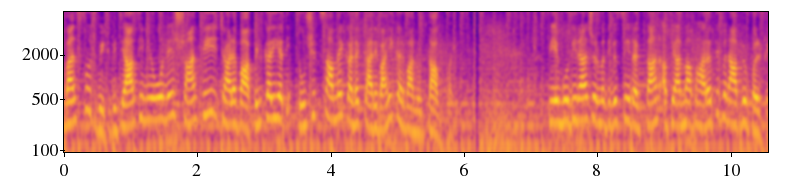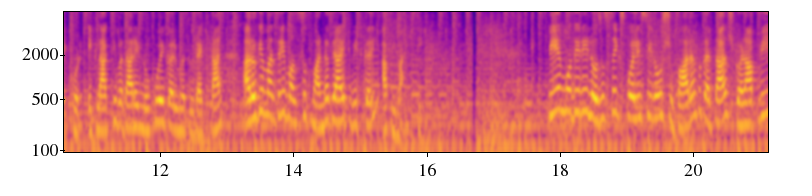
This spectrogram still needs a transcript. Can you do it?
બાંસનું ટ્વીટ વિદ્યાર્થીનીઓને શાંતિ જાળવવા અપીલ કરી હતી દોષિત સામે કડક કાર્યવાહી કરવાનું દાવ કર્યું પીએમ મોદીના જન્મદિવસે રક્તદાન અભિયાનમાં ભારતે બનાવ્યો વર્લ્ડ રેકોર્ડ એક લાખથી વધારે લોકોએ કર્યું હતું રક્તદાન આરોગ્ય મંત્રી મનસુખ માંડવિયાએ ટ્વીટ કરી આપી માહિતી પીએમ મોદીની લોજિસ્ટિક્સ પોલિસીનો શુભારંભ કરતા જ ગણાવી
